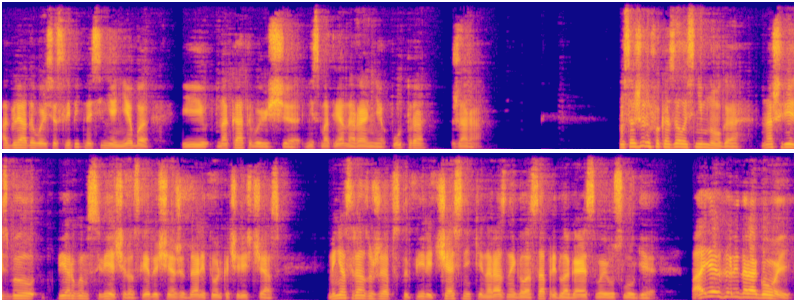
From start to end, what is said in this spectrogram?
оглядываясь ослепительно-синее небо и накатывающее, несмотря на раннее утро, жара. Пассажиров оказалось немного. Наш рейс был первым с вечера, следующие ожидали только через час. Меня сразу же обступили частники на разные голоса, предлагая свои услуги. «Поехали, дорогой!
